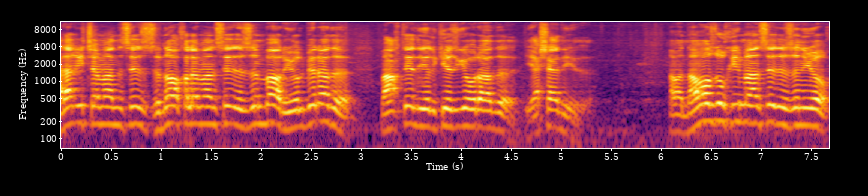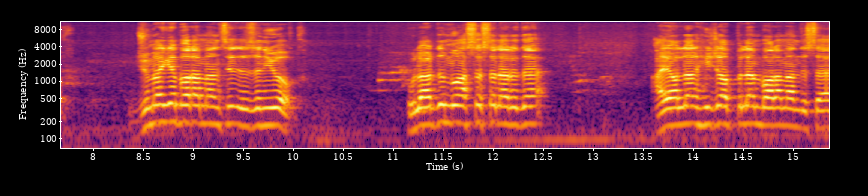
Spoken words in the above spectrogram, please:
aroq ichaman desangiz, zino qilaman desangiz izn bor, yo'l beradi. Vaqtida yelkangizga uradi, yasha deydi. Ammo namoz o'qiyman desangiz izn yo'q. Jumaga boraman desangiz izni yo'q. Ularning muassasalarida ayollar hijob bilan boraman desa,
